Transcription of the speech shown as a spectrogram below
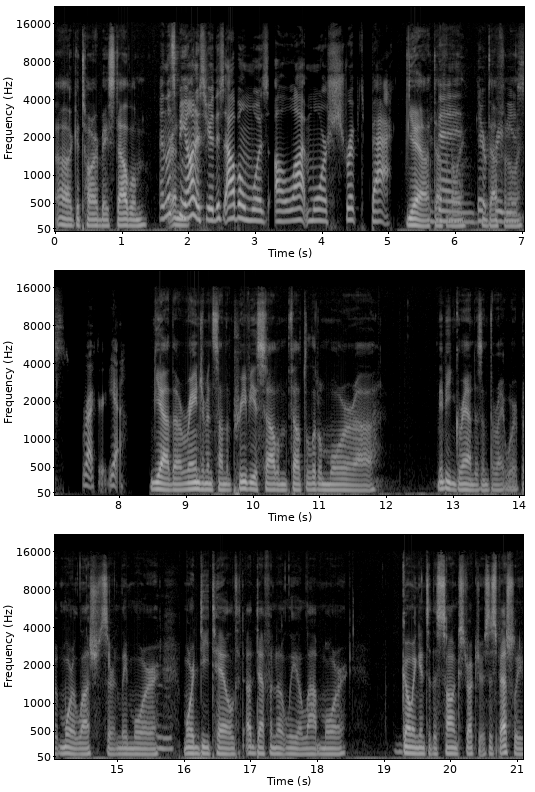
uh, guitar based album. And let's be honest here, this album was a lot more stripped back Yeah, definitely. than their definitely. previous record. Yeah. Yeah, the arrangements on the previous album felt a little more, uh, maybe grand isn't the right word, but more lush, certainly more. Mhm. more detailed, uh, definitely a lot more going into the song structures, especially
